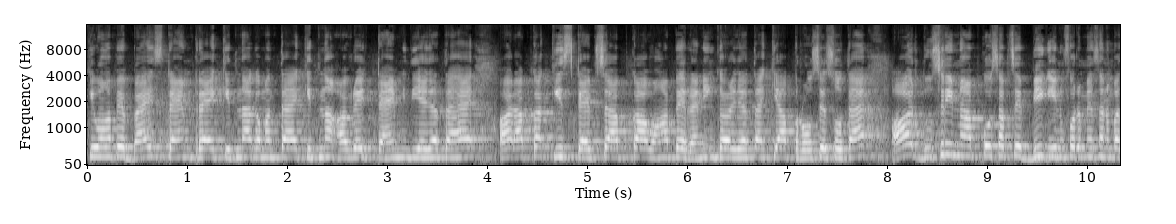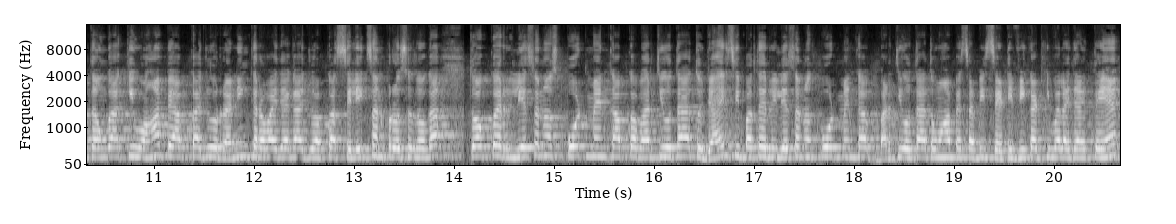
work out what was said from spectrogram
कि वहाँ पे 22 टाइम ट्रैक कितना का बनता है, कितना एवरेज टाइम दिया जाता है और आपका किस टाइप से आपका वहाँ पर रनिंग करा जाता है, क्या प्रोसेस होता है और दूसरी मैं आपको सबसे बिग इन्फॉर्मेशन बताऊँगा कि वहाँ पर आपका जो रनिंग करवाया जाएगा, जो आपका सिलेक्शन प्रोसेस होगा तो आपका रिलेशन ऑफ़ स्पोर्टमैन का आपका भर्ती होता है तो ज़ाहिर सी बात है रिलेशन ऑफ़ स्पोर्टमैन का भर्ती होता है तो वहाँ पर सभी सर्टिफिकेट ही वाले जाते हैं।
